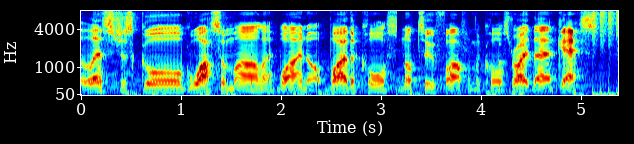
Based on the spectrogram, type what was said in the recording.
let's just go Guatemala. Why not? By the coast. Not too far from the coast. Right there. Guess.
